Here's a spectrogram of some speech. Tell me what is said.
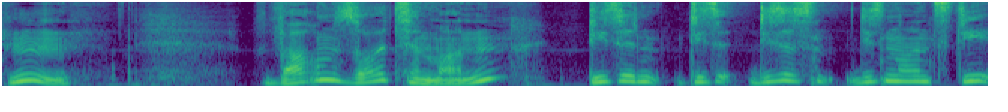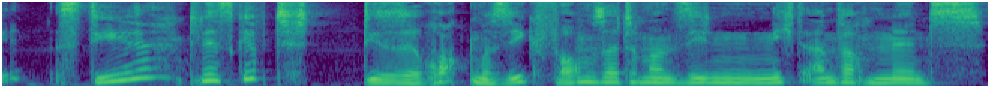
hm, warum sollte man diese, diese, dieses, diesen neuen Stil, Stil, den es gibt, diese Rockmusik, warum sollte man sie nicht einfach mit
